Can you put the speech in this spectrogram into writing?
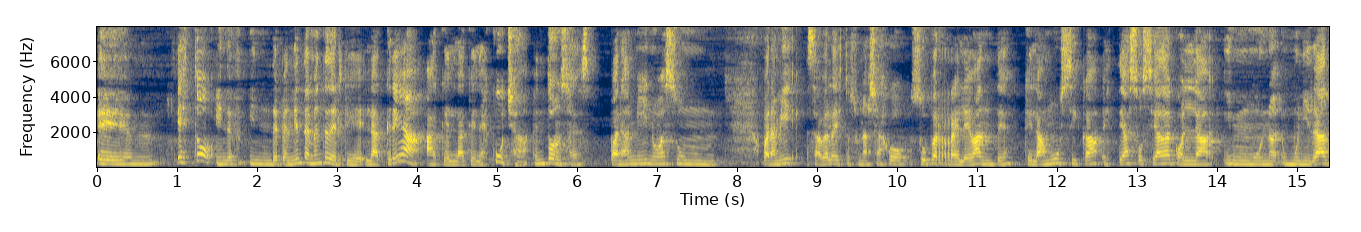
Eh, esto independientemente del que la crea a que la que la escucha. Entonces, para mí no es un... Para mí, saberle esto es un hallazgo súper relevante, que la música esté asociada con la inmunidad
